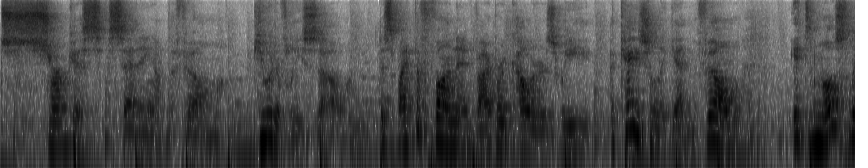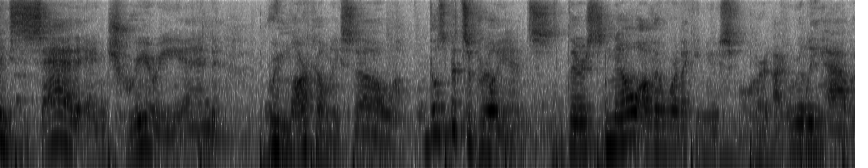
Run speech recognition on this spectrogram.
circus setting of the film. Beautifully so. Despite the fun and vibrant colors we occasionally get in the film, it's mostly sad and dreary and remarkably so. Those bits are brilliant. There's no other word I can use for it. I really have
